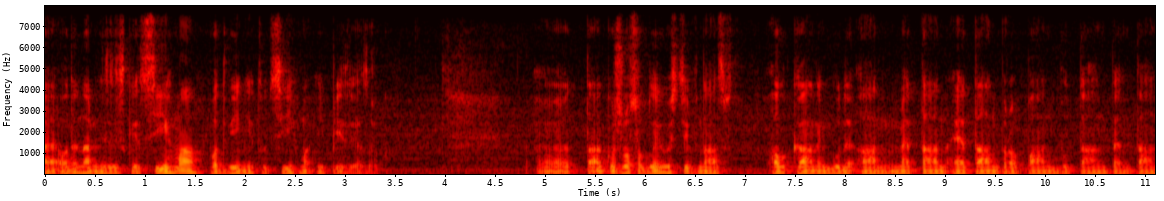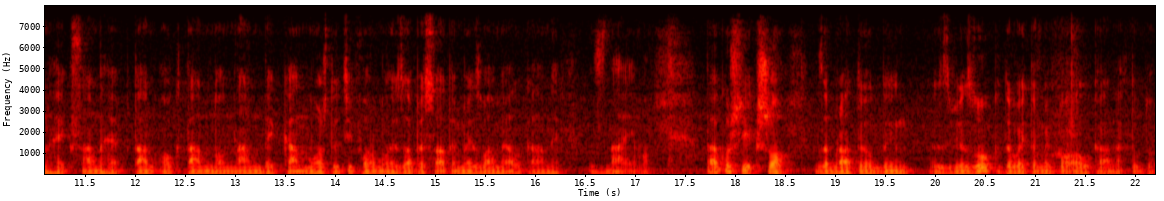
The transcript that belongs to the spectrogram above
Е, Одинарні зв'язки сігма, подвійні тут сігма і пі зв'язок. Е, Також особливості в нас алкани буде ан, метан, етан, пропан, бутан, пентан, гексан, гептан, октан, нонан, декан. Можете ці формули записати. Ми з вами алкани знаємо. Також, якщо забрати один зв'язок, давайте ми по алканах, тобто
